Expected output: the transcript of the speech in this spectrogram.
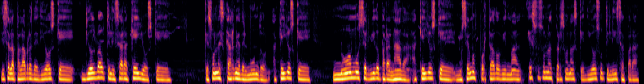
dice la palabra de Dios que Dios va a utilizar aquellos que, que son la escarnia del mundo, aquellos que no hemos servido para nada, aquellos que nos hemos portado bien mal, esas son las personas que Dios utiliza para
